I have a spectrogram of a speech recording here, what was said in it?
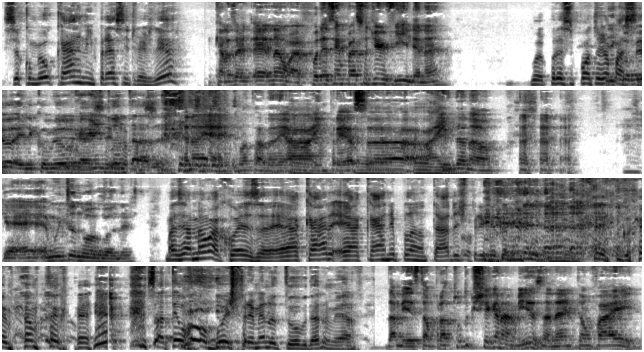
Você comeu carne impressa em 3D? Aquelas, é, não, é, por exemplo, essa de ervilha, né? Por, por esse ponto eu já ele passei. Comeu, ele comeu é, carne implantada. É, implantada, né? A é, impressa é, é ainda não. É, é, muito novo, Anderson. Mas é a mesma coisa, é a carne, é a carne plantada espremida no tubinho. é a mesma coisa. Só tem um robô espremendo o tubo, dando mesmo. Da mesa. Então, para tudo que chega na mesa, né? Então vai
